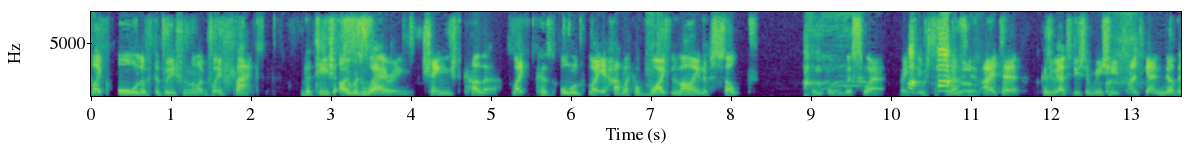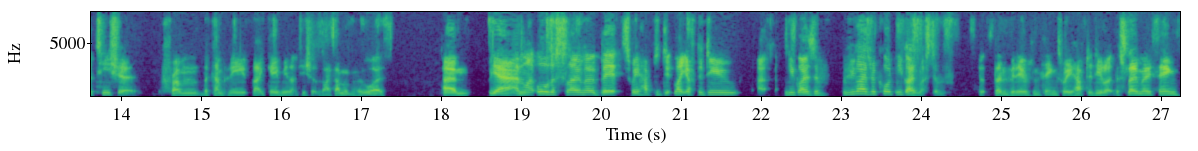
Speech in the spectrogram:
like all of the booze from the night before in fact the t-shirt i was wearing changed color like because all like it had like a white line of salt from all the sweat basically it was disgusting i had to because we had to do some reshoots i had to get another t-shirt from the company that gave me that t-shirt. I can't remember who it was. Um, yeah, and like all the slow mo bits, we have to do. Like you have to do. Uh, you guys have. Have you guys recorded? You guys must have done videos and things where you have to do like the slow mo thing.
